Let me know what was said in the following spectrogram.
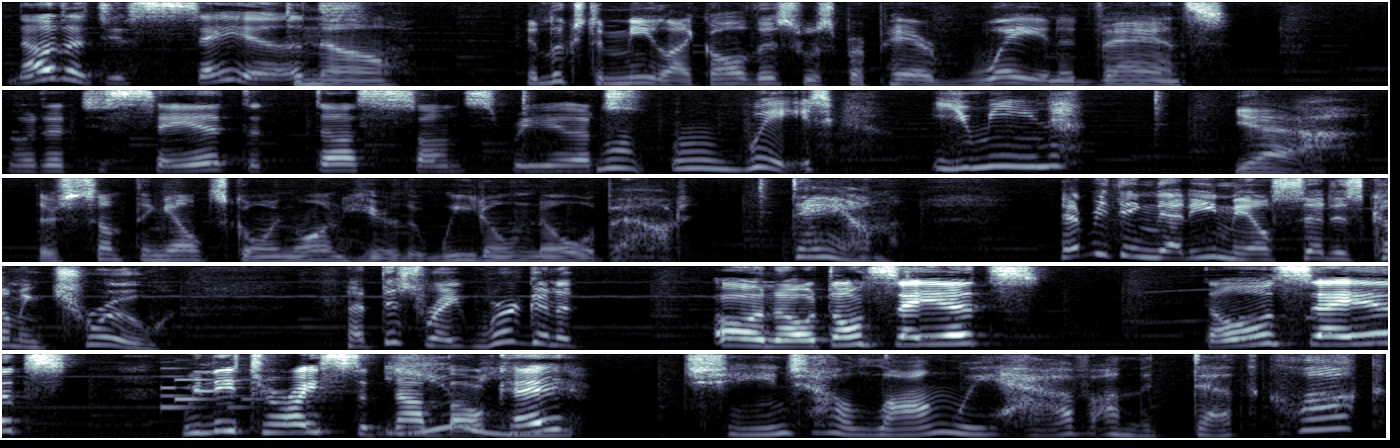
Now that you say it. No. It looks to me like all this was prepared way in advance. Now that you say it, it does sounds weird. W- wait, you mean Yeah, there's something else going on here that we don't know about. Damn! Everything that email said is coming true. At this rate, we're gonna. Oh no, don't say it! Don't say it! We need to raise the number, you okay? Mean change how long we have on the death clock?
